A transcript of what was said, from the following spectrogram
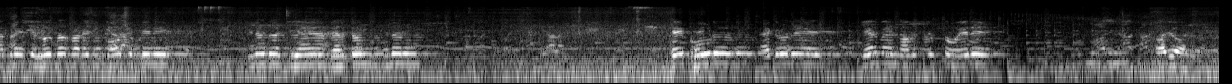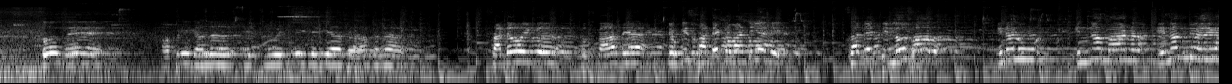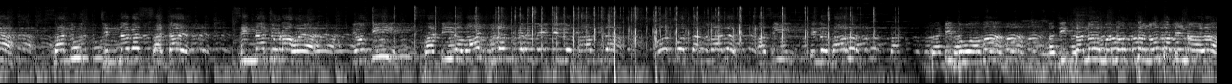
ਆਪਣੇ ਢਿੱਲੋਂ ਸਾਹਿਬ ਸਾਡੇ ਜੀ ਪਹੁੰਚ ਚੁੱਕੇ ਨੇ। ਇਹਨਾਂ ਦਾ ਜੀ ਆਇਆਂ, ਵੈਲਕਮ ਇਹਨਾਂ ਨੂੰ। ਤੇ ਫੂਡ ਐਗਰੋ ਦੇ ਚੇਅਰਮੈਨ ਨਵਨਿਯੁਕਤ ਹੋਏ ਨੇ। ਆਜੋ ਆਜੋ। ਸੋ ਮੈਂ ਆਪਣੀ ਗੱਲ ਇਸ ਨੂੰ ਇੱਥੇ ਜਿਹੜੀ ਆ ਬਰਾਮ ਕਰਨਾ ਸਾਡਾ ਇੱਕ ਪੁਰਸਕਾਰ ਦਿਆ ਕਿਉਂਕਿ ਸਾਡੇ ਗਵਾਂਢੀ ਹੈ ਇਹ ਸਾਡੇ ਢਿੱਲੋਂ ਸਾਹਿਬ, ਇਹਨਾਂ ਨੂੰ ਇੰਨਾ ਮਾਣ ਇਹਨਾਂ ਨੂੰ ਨਹੀਂ ਹੋਏਗਾ। ਸਾਨੂੰ ਜਿੰਨਾ ਦਾ ਸਾਡਾ ਸੀਨਾ ਚੌੜਾ ਹੋਇਆ, ਕਿਉਂਕਿ ਸਾਡੀ ਆਵਾਜ਼ ਬੁਲੰਦ ਕਰਨ ਲਈ ਢਿੱਲੋ ਸਾਹਿਬ ਜੀ ਦਾ ਬਹੁਤ ਬਹੁਤ ਧੰਨਵਾਦ। ਅਸੀਂ ਢਿੱਲੋਂ ਸਾਹਿਬ, ਸਾਡੀ ਦੁਆਵਾਂ, ਅਸੀਂ ਤਨੋ ਮਨੋ ਧਨੋ ਤੁਹਾਡੇ ਨਾਲ ਆ।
